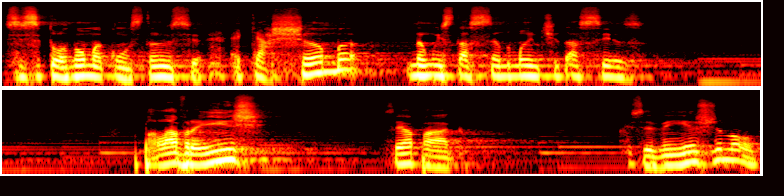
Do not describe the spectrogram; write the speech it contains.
Se se tornou uma constância, é que a chama não está sendo mantida acesa. A palavra enche, você apaga. Aí você vem e enche de novo,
